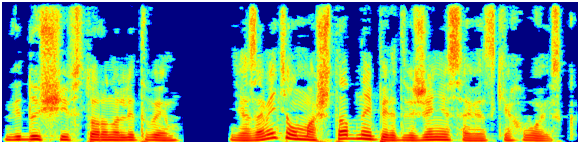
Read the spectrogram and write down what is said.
ведущей в сторону Литвы, я заметил масштабное передвижение советских войск.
